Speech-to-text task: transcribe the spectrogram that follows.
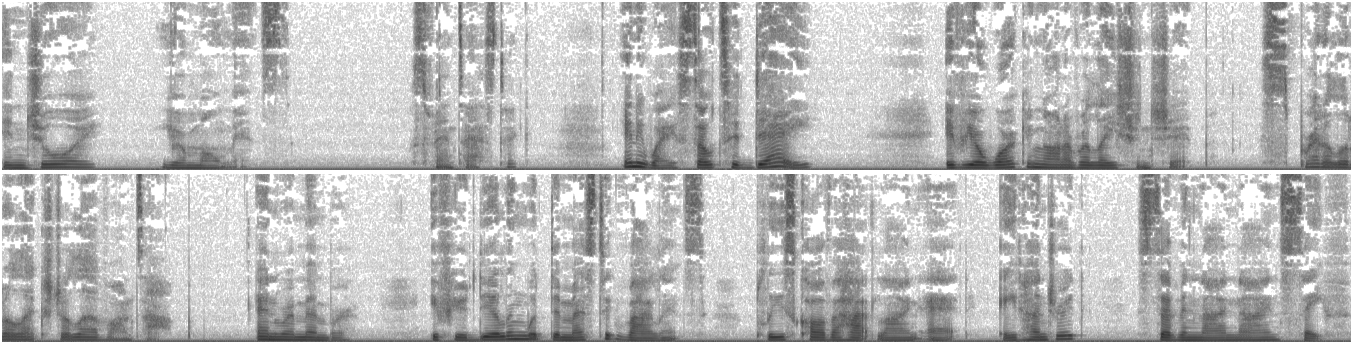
Enjoy your moments was fantastic. Anyway, so today, if you're working on a relationship, spread a little extra love on top. And remember, if you're dealing with domestic violence, please call the hotline at 800 799 SAFE.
